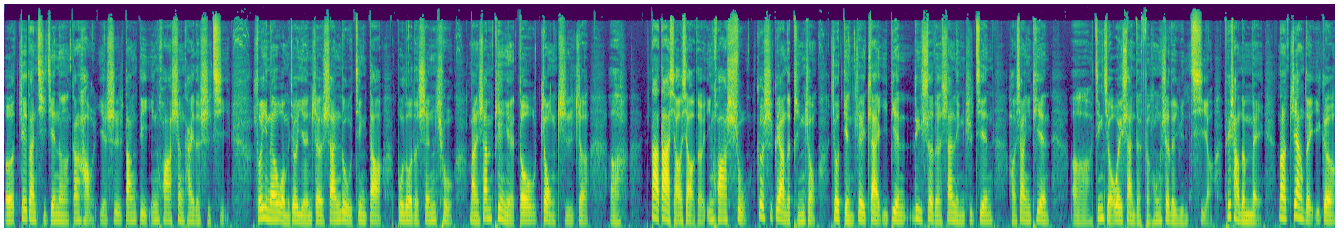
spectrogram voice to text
而这段期间呢，刚好也是当地樱花盛开的时期，所以呢，我们就沿着山路进到部落的深处，满山遍野都种植着啊。大大小小的樱花树，各式各样的品种，就点缀在一片绿色的山林之间，好像一片呃经久未散的粉红色的云气哦，非常的美。那这样的一个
